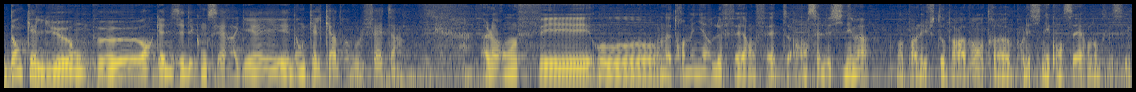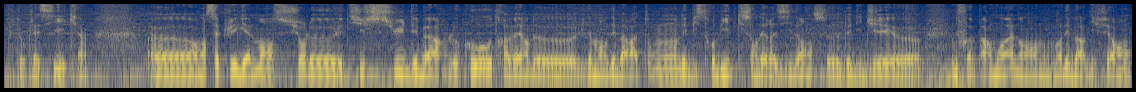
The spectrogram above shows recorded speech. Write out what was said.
Dans quel lieu on peut organiser des concerts à Guéret et dans quel cadre vous le faites? Alors on le fait, on a trois manières de le faire en fait. En salle de cinéma, on en parlait juste auparavant, pour les ciné-concerts, donc c'est plutôt classique. Euh, on s'appuie également sur le, tissu des bars locaux au travers de, évidemment des baratons, des bistrobites qui sont des résidences de DJ euh, une fois par mois dans, des bars différents.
